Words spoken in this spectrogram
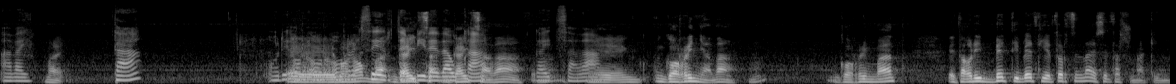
ah, bai. Bai. Ta, hori Eh, hor, bueno, ba, gaitza- dauka. Gaitza da. Gaitza da. Eh, gorrina da. eh? Gorrin bat. Eta hori beti-beti etortzen da ezetasunakin.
